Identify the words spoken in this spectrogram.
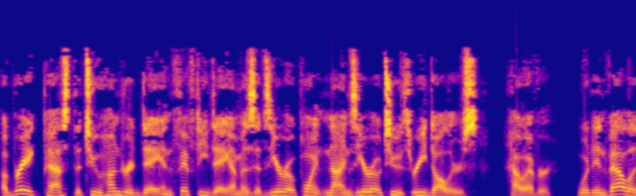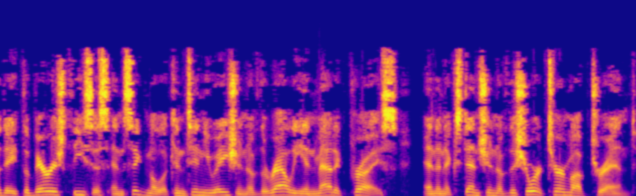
A break past the 200-day and 50-day EMAs at $0.9023, however, would invalidate the bearish thesis and signal a continuation of the rally in Matic price, and an extension of the short-term uptrend.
